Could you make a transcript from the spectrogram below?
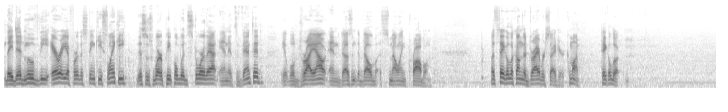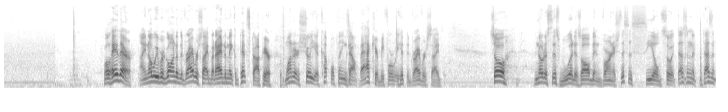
they did move the area for the Stinky Slinky. This is where people would store that and it's vented. It will dry out and doesn't develop a smelling problem. Let's take a look on the driver's side here. Come on, take a look. Well, hey there. I know we were going to the driver's side, but I had to make a pit stop here. Wanted to show you a couple things out back here before we hit the driver's side. So Notice this wood has all been varnished. This is sealed so it doesn't, it doesn't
